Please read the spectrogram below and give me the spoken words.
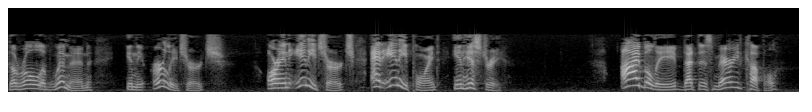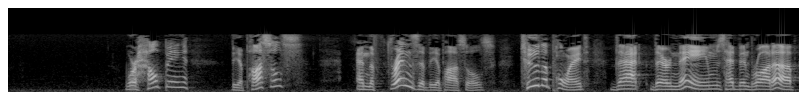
the role of women in the early church or in any church at any point in history. I believe that this married couple were helping the apostles and the friends of the apostles to the point that their names had been brought up.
